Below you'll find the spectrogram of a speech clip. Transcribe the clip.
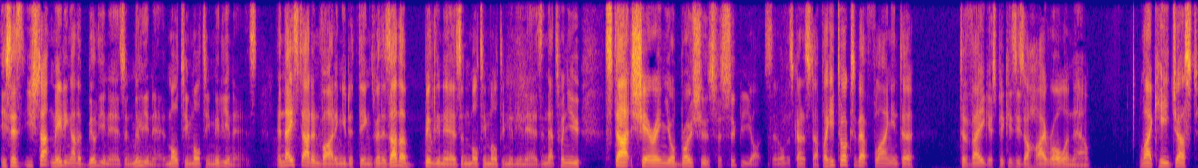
he says, you start meeting other billionaires and millionaires, multi, multi millionaires. And they start inviting you to things where there's other billionaires and multi, multi millionaires. And that's when you start sharing your brochures for super yachts and all this kind of stuff. Like he talks about flying into to Vegas because he's a high roller now. Like he just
